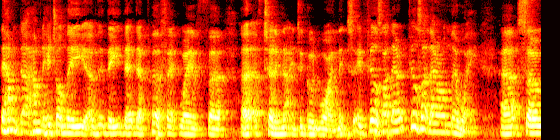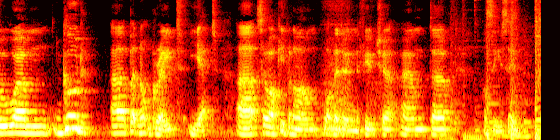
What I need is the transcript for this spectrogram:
they haven't they haven't hit on the, uh, the, the their, their, perfect way of uh, of turning that into good wine. It's, it feels like they're it feels like they're on their way. so um, good uh, but not great yet. Uh, so I'll keep an eye on what they're doing in the future, and uh, I'll see you soon.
